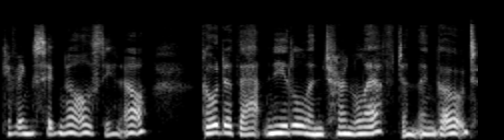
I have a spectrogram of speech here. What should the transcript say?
giving signals, you know, go to that needle and turn left and then go to,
